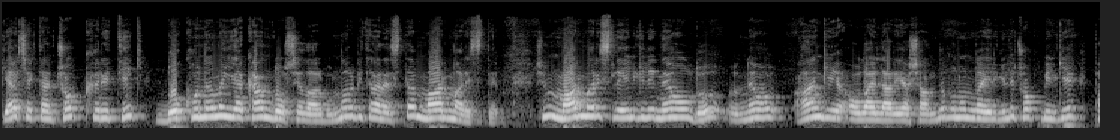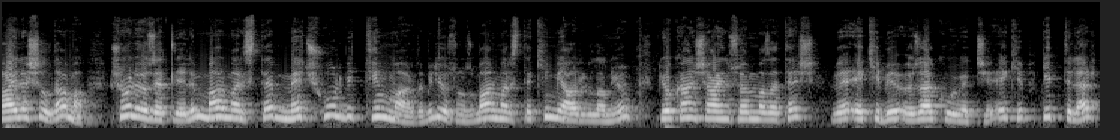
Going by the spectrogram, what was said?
Gerçekten çok kritik, dokunanı yakan dosyalar bunlar. Bir tanesi de Marmaris'ti. Şimdi Marmaris'le ilgili ne oldu? Ne hangi olaylar yaşandı? Bununla ilgili çok bilgi paylaşıldı ama şöyle özetleyelim. Marmaris'te meçhul bir tim vardı. Biliyorsunuz Marmaris'te kim yargılanıyor? Gökhan Şahin Sönmez Ateş ve ekibi, özel kuvvetçi ekip gittiler.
